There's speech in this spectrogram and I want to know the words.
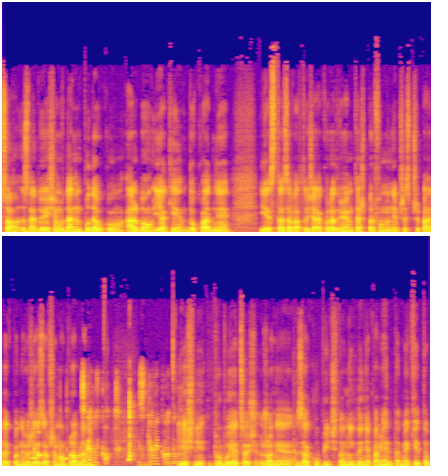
co znajduje się w danym pudełku, albo jakie dokładnie jest ta zawartość. Ja akurat wziąłem też perfumy nie przez przypadek, ponieważ ja zawsze mam problem. Skanuj kod. Zbiory kodów. Jeśli próbuję coś żonie zakupić, to nigdy nie pamiętam, jakie to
